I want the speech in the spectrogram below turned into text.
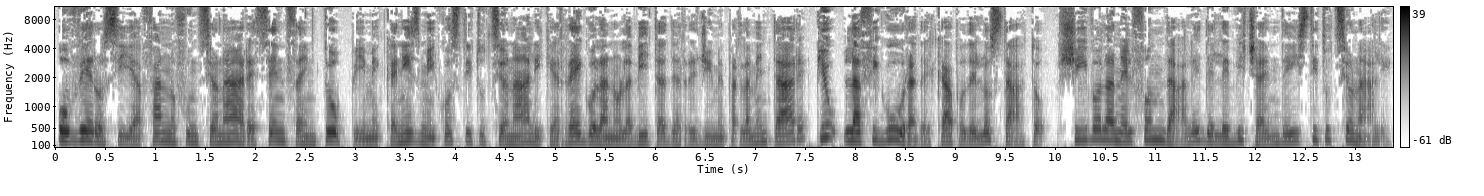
ovvero sia fanno funzionare senza intoppi i meccanismi costituzionali che regolano la vita del regime parlamentare, più la figura del capo dello Stato scivola nel fondale delle vicende istituzionali.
